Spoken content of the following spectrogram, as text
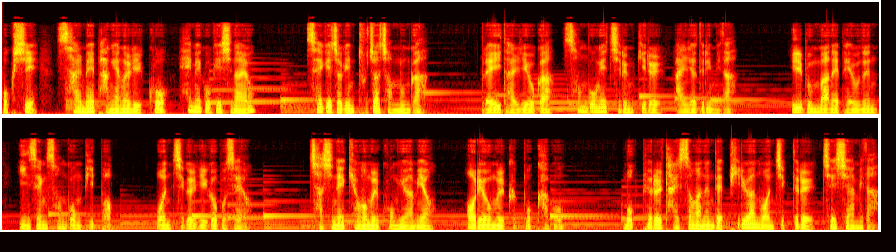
혹시 삶의 방향을 잃고 헤매고 계시나요? 세계적인 투자 전문가 레이 달리오가 성공의 지름길을 알려드립니다. 1분 만에 배우는 인생 성공 비법 원칙을 읽어보세요. 자신의 경험을 공유하며 어려움을 극복하고 목표를 달성하는 데 필요한 원칙들을 제시합니다.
